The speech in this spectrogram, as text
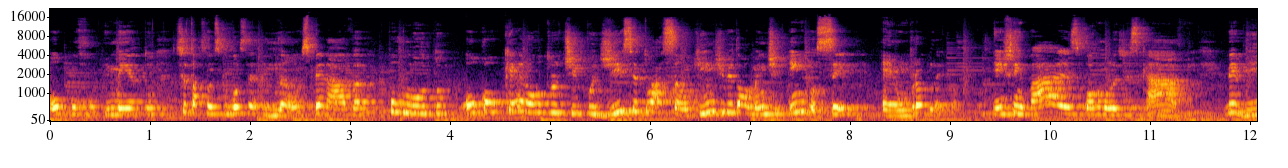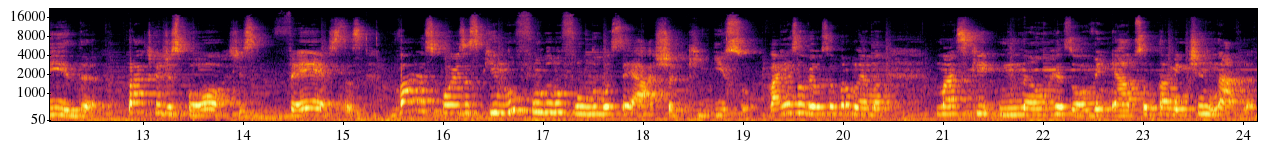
ou por rompimento, situações que você não esperava, por luto ou qualquer outro tipo de situação que individualmente em você é um problema. A gente tem várias fórmulas de escape, bebida, prática de esportes, festas, várias coisas que no fundo, no fundo você acha que isso vai resolver o seu problema, mas que não resolvem absolutamente nada.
